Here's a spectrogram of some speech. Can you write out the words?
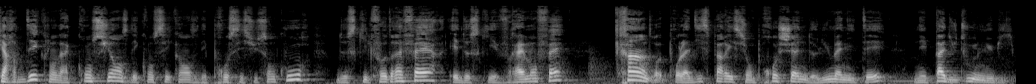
car dès que l'on a conscience des conséquences des processus en cours, de ce qu'il faudrait faire et de ce qui est vraiment fait, craindre pour la disparition prochaine de l'humanité n'est pas du tout une lubie.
